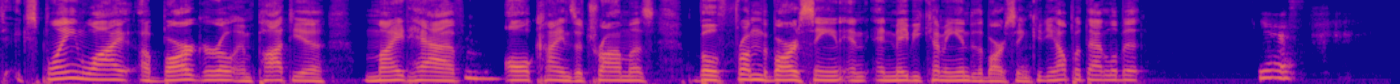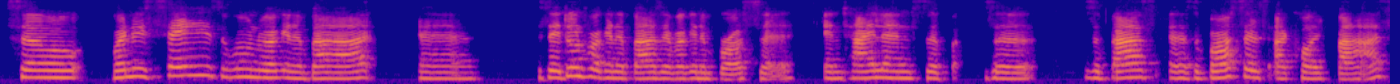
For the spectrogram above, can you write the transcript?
To explain why a bar girl in Pattaya might have all kinds of traumas, both from the bar scene and, and maybe coming into the bar scene. Can you help with that a little bit? Yes. So when we say the women work in a bar, uh, they don't work in a bar, they work in a brothel. In Thailand, the, the the bars, uh, the brothels are called bars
